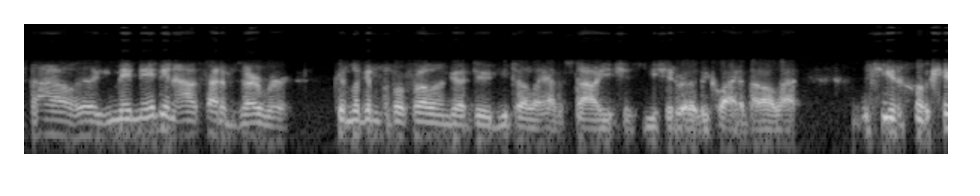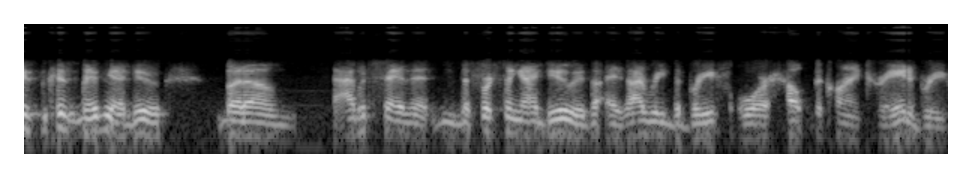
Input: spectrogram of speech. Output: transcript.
style, uh, maybe an outside observer could look at my portfolio and go, "Dude, you totally have a style. You should you should really be quiet about all that." You know, because maybe I do, but um, I would say that the first thing I do is is I read the brief or help the client create a brief,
